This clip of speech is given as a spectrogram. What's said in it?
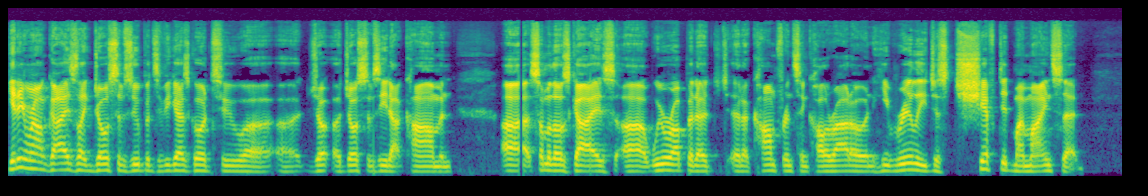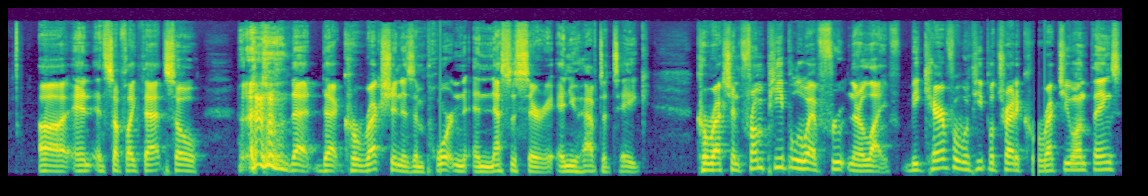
getting around guys like Joseph Zupitz, if you guys go to uh, uh, jo- uh, josephz.com and uh, some of those guys. Uh, we were up at a at a conference in Colorado, and he really just shifted my mindset uh, and and stuff like that. So that that correction is important and necessary, and you have to take correction from people who have fruit in their life. Be careful when people try to correct you on things,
